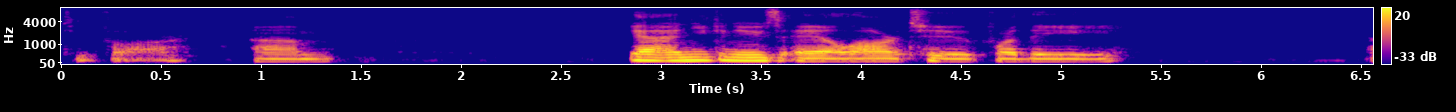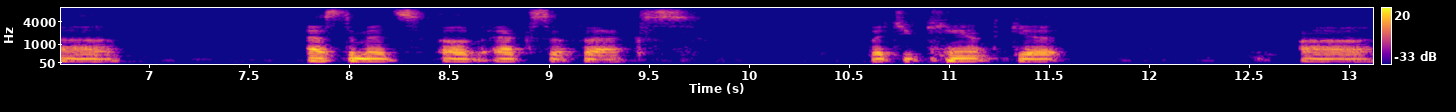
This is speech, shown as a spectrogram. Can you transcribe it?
too far. Um, yeah, and you can use ALR too for the uh, estimates of X effects, but you can't get uh,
